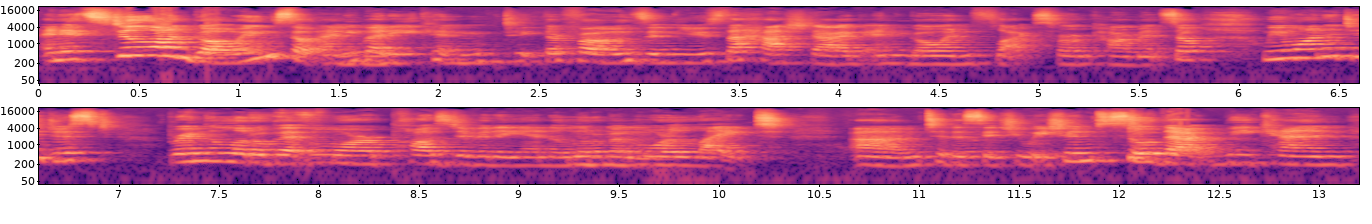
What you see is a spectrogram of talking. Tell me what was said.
And it's still ongoing, so Mm-hmm. anybody can take their phones and use the hashtag and go and flex for empowerment. So we wanted to just bring a little bit more positivity and a little Mm-hmm. bit more light um, to the situation so that we can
